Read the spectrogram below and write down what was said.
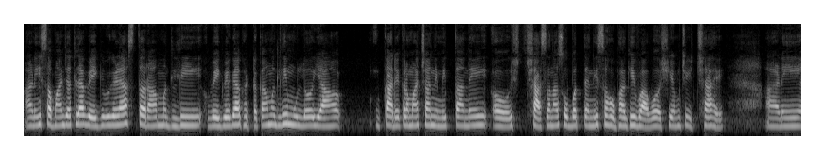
आणि समाजातल्या वेगवेगळ्या स्तरामधली वेगवेगळ्या घटकामधली मुलं या कार्यक्रमाच्या निमित्ताने शासनासोबत त्यांनी सहभागी व्हावं अशी आमची इच्छा आहे. आणि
